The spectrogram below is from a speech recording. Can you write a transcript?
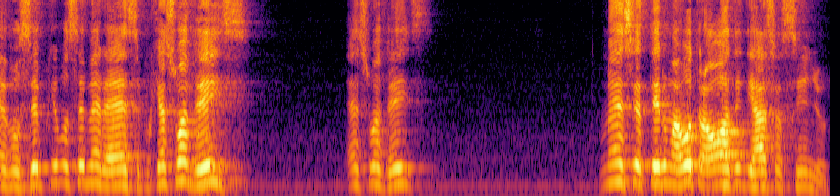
É você porque você merece, porque é a sua vez. É a sua vez. Comece a ter uma outra ordem de raciocínio.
